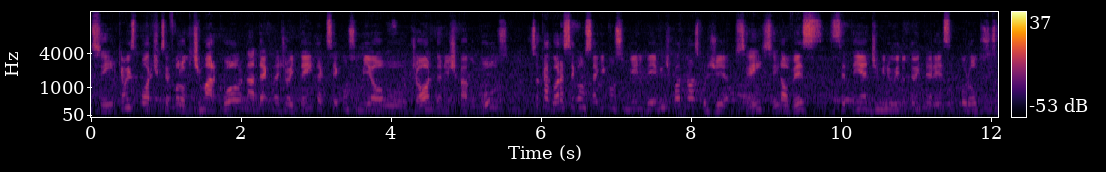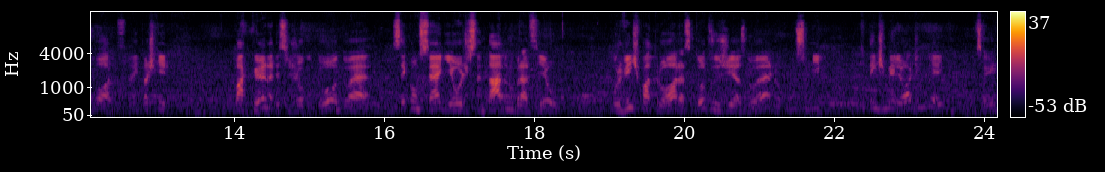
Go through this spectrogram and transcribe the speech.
Sim. Porque é um esporte que você falou que te marcou na década de 80, que você consumia o Jordan e o Chicago Bulls, só que agora você consegue consumir NBA 24 horas por dia. Sim, sim. Talvez você tenha diminuído o teu interesse por outros esportes. Né? Então acho que bacana desse jogo todo é você consegue hoje sentado no Brasil por 24 horas todos os dias do ano consumir o que tem de melhor de NBA, Sim.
